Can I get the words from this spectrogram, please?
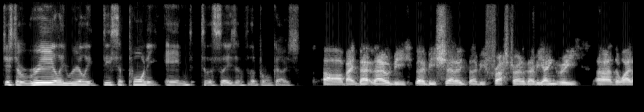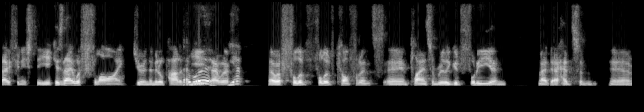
Just a really, really disappointing end to the season for the Broncos. Oh, mate, they, they would be they'd be shattered, they'd be frustrated, they'd be angry uh, the way they finished the year because they were flying during the middle part of They the year. They were yep. they were full of full of confidence and playing some really good footy, and mate, they had some uh,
